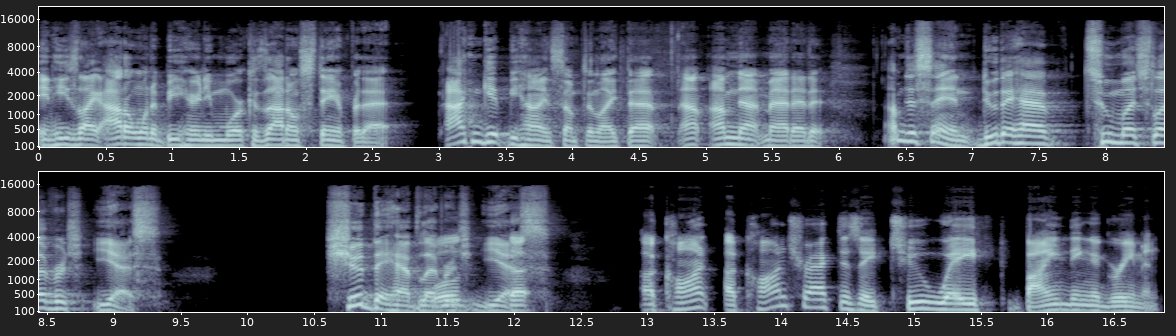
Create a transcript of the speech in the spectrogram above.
And he's like, I don't want to be here anymore because I don't stand for that. I can get behind something like that. I'm not mad at it. I'm just saying, do they have too much leverage? Yes. Should they have leverage? Well, yes. The, a con a contract is a two-way binding agreement.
